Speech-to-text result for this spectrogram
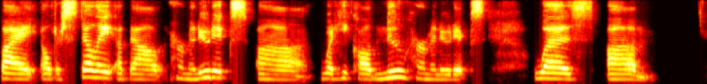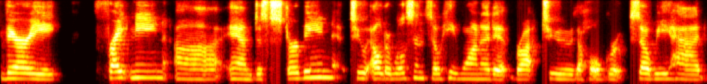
by Elder Stele about hermeneutics, uh, what he called new hermeneutics, was um, very frightening uh, and disturbing to Elder Wilson. So he wanted it brought to the whole group. So we had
